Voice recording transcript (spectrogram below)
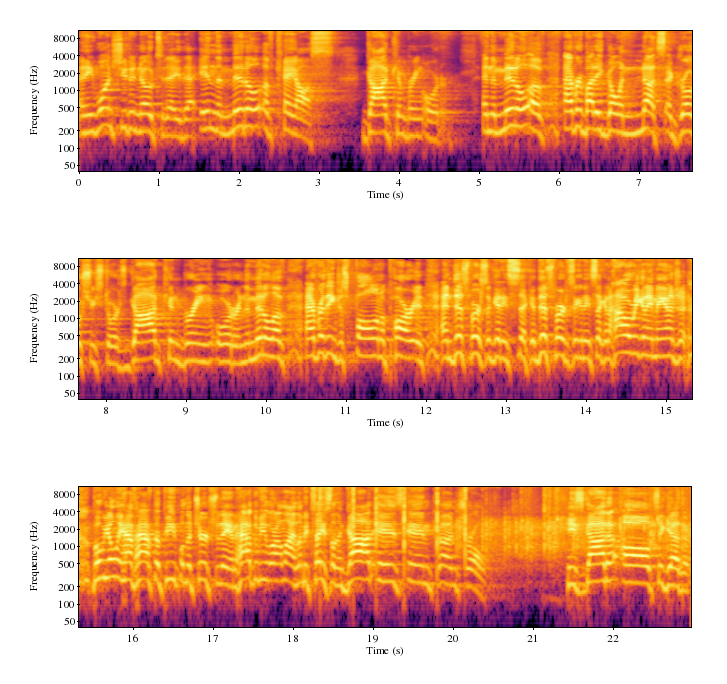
And He wants you to know today that in the middle of chaos, God can bring order. In the middle of everybody going nuts at grocery stores, God can bring order. In the middle of everything just falling apart and, and this person getting sick and this person getting sick, and how are we going to manage it? But we only have half the people in the church today and half the people are online. Let me tell you something God is in control. He's got it all together.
